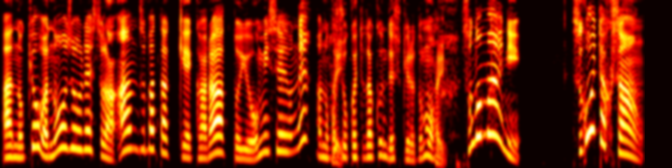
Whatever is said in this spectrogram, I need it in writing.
あの今日は農場レストランあんず畑からというお店をねあのご紹介いただくんですけれども、その前にすごいたくさん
